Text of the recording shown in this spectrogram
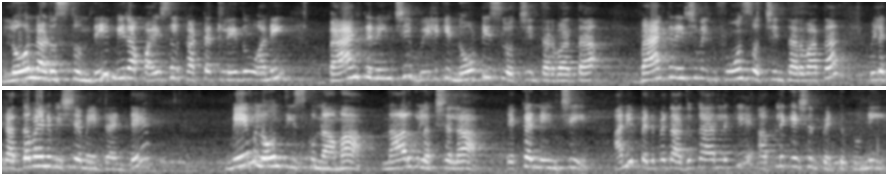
లోన్ నడుస్తుంది మీరు ఆ పైసలు కట్టట్లేదు అని బ్యాంక్ నుంచి వీళ్ళకి నోటీసులు వచ్చిన తర్వాత బ్యాంక్ నుంచి వీళ్ళకి ఫోన్స్ వచ్చిన తర్వాత వీళ్ళకి అర్థమైన విషయం ఏంటంటే మేము లోన్ తీసుకున్నామా? నాలుగు లక్షల ఎక్కడి నుంచి? అని పెద్ద పెద్ద అధికారులకి అప్లికేషన్ పెట్టుకుని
